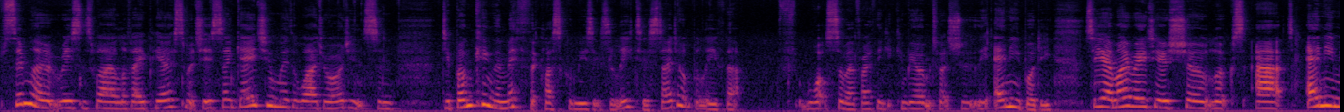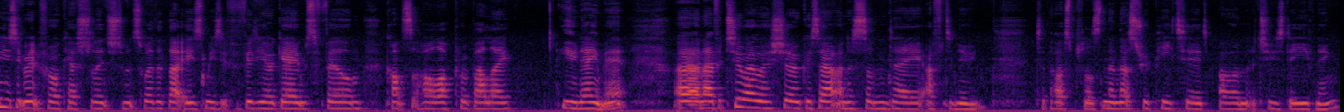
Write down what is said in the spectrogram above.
similar reasons why I love APO so much. It's engaging with a wider audience and debunking the myth that classical music's elitist. I don't believe that whatsoever. I think it can be open to absolutely anybody. So yeah, my radio show looks at any music written for orchestral instruments, whether that is music for video games, film, concert hall, opera, ballet, you name it. Uh, and I have a two-hour show goes out on a Sunday afternoon to the hospitals, and then that's repeated on a Tuesday evening.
